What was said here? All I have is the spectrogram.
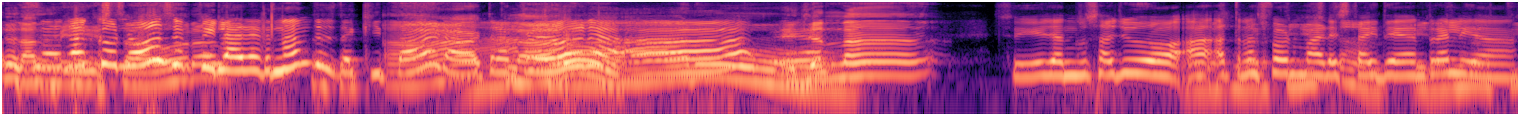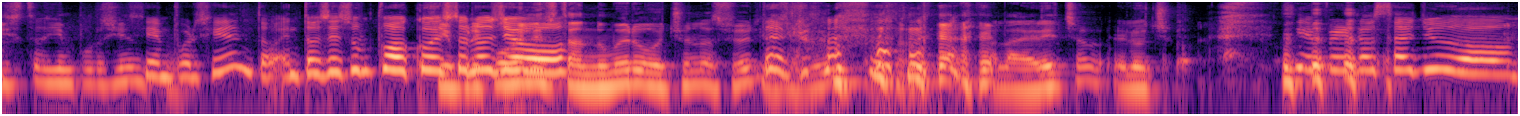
la ¿Usted la conoce? Pilar Hernández de Kitara, Ah, otra claro. creadora. Ah, Claro. Ella es la... Sí, ella nos ayudó a, a transformar esta idea en realidad. Artista 100%. 100%. Entonces, un poco esto Siempre nos coge el llevó, stand número 8 en las ferias. ¿no? a la derecha, el 8. siempre nos ayudó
